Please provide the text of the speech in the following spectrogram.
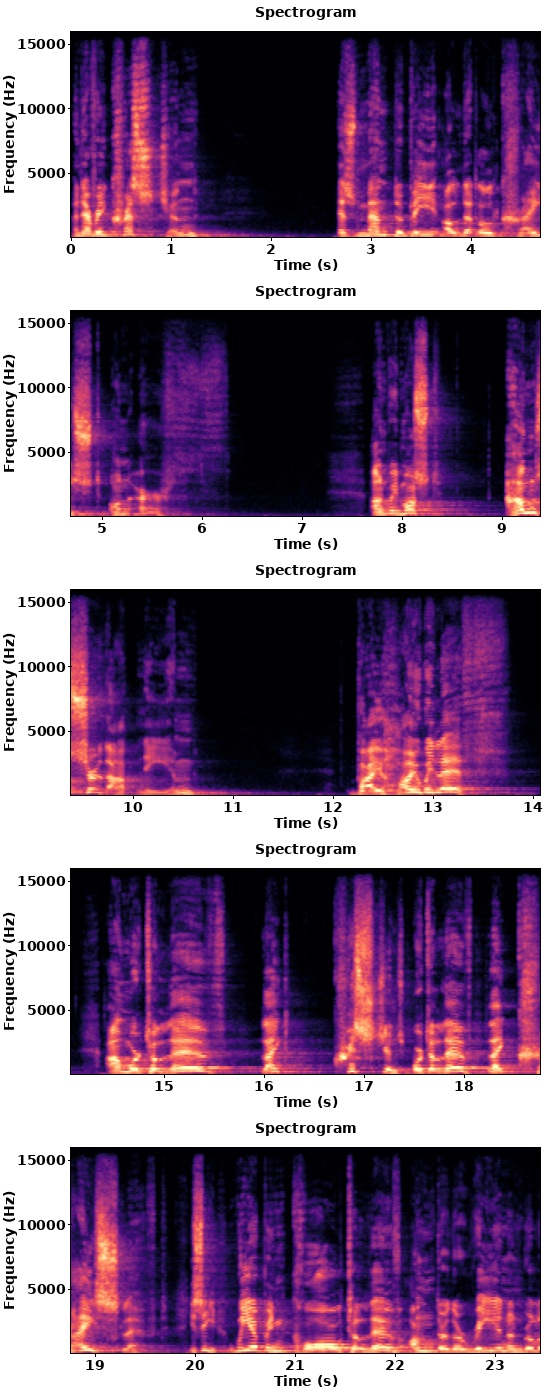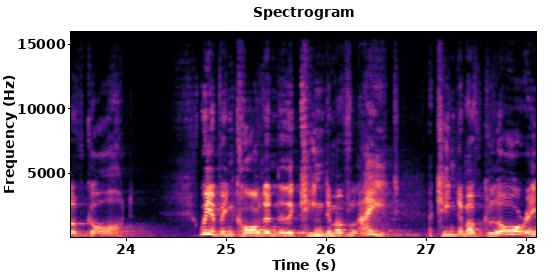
And every Christian is meant to be a little Christ on earth. And we must answer that name by how we live. And we're to live like Christians, we're to live like Christ lived. You see, we have been called to live under the reign and rule of God. We have been called into the kingdom of light, a kingdom of glory,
